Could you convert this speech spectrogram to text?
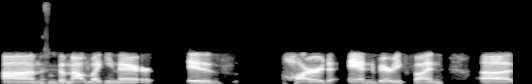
Um, mm-hmm. The mountain biking there is hard and very fun. Uh,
